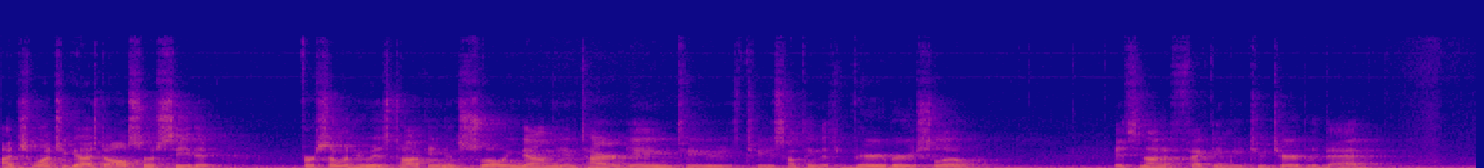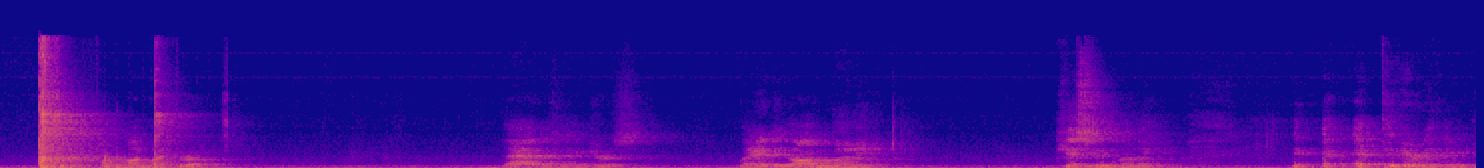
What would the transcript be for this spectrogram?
I just want you guys to also see that for someone who is talking and slowing down the entire game to, to something that's very, very slow, it's not affecting me too terribly bad on my throw. That is dangerous. Landing on money, kissing money, did everything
